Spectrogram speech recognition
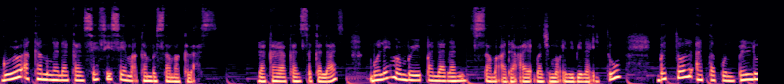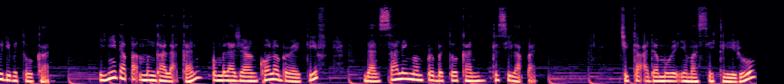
guru akan mengadakan sesi semakan bersama kelas rakan-rakan sekelas boleh memberi pandangan sama ada ayat majmuk yang dibina itu betul ataupun perlu dibetulkan. Ini dapat menggalakkan pembelajaran kolaboratif dan saling memperbetulkan kesilapan. Jika ada murid yang masih keliru,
